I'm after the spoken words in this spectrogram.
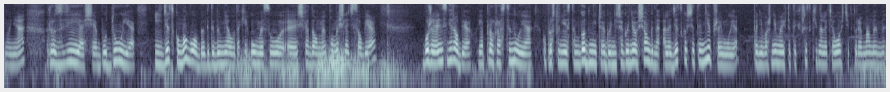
no nie? Rozwija się, buduje i dziecko mogłoby, gdyby miało taki umysł yy, świadomy, pomyśleć sobie, Boże, ja nic nie robię, ja prokrastynuję, po prostu nie jestem godny niczego, niczego nie osiągnę, ale dziecko się tym nie przejmuje, ponieważ nie ma jeszcze tych wszystkich naleciałości, które mamy my.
